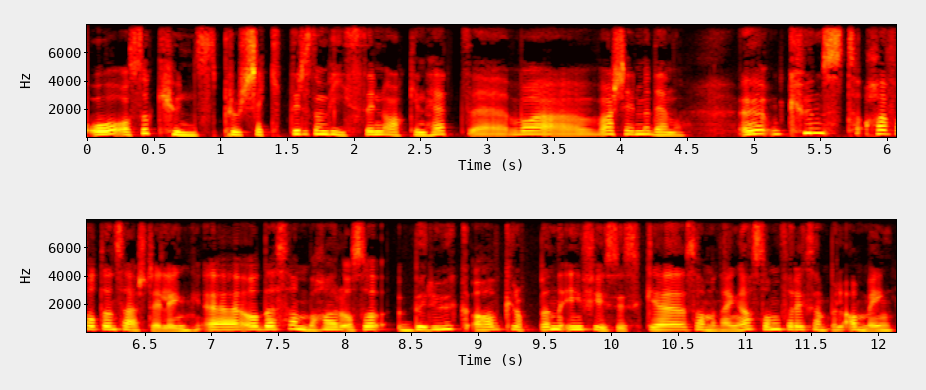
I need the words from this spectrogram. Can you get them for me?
og også kunstprosjekter som viser nakenhet. Eh, hva, hva skjer med det nå? Eh, kunst har fått en særstilling, eh, og det samme har også bruk av kroppen i fysiske sammenhenger, som f.eks. amming.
